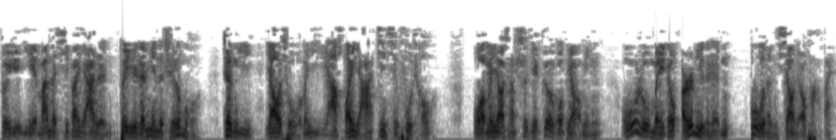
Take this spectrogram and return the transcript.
对于野蛮的西班牙人对于人民的折磨，正义要求我们以牙还牙进行复仇。我们要向世界各国表明，侮辱美洲儿女的人不能逍遥法外。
